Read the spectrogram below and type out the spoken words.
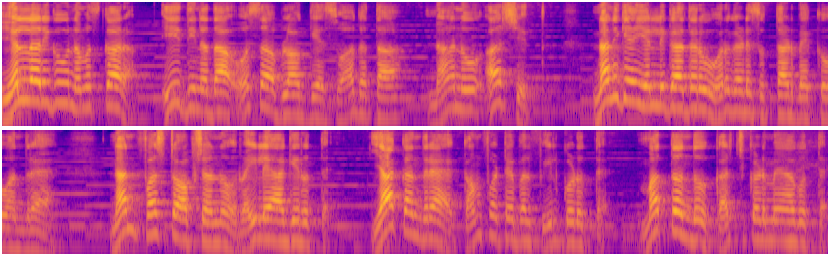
ಎಲ್ಲರಿಗೂ ನಮಸ್ಕಾರ. ಈ ದಿನದ ಹೊಸ ಬ್ಲಾಗ್ಗೆ ಸ್ವಾಗತ. ನಾನು ಹರ್ಷಿತ್. ನನಗೆ ಎಲ್ಲಿಗಾದರೂ ಹೊರಗಡೆ ಸುತ್ತಾಡಬೇಕು ಅಂದರೆ ನನ್ನ ಫಸ್ಟ್ ಆಪ್ಷನ್ನು ರೈಲೇ ಆಗಿರುತ್ತೆ. ಯಾಕಂದರೆ ಕಂಫರ್ಟೇಬಲ್ ಫೀಲ್ ಕೊಡುತ್ತೆ. ಮತ್ತೊಂದು ಖರ್ಚು ಕಡಿಮೆ ಆಗುತ್ತೆ.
